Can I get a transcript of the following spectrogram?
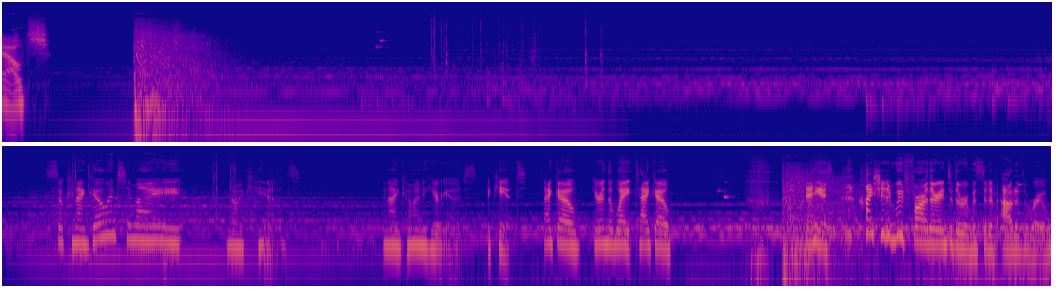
Ouch. So can I go into my... No, I can't. Can I come into here yet? I can't. Tycho, you're in the way. Tycho. Dang it. I should have moved farther into the room instead of out of the room.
